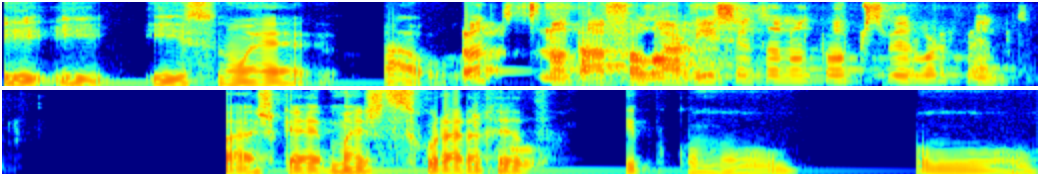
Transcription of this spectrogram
e, e, e isso não é. Pá, Pronto, se não está a falar disso, então não estou a perceber o argumento. pá, acho que é mais de segurar a rede. Tipo, como, como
